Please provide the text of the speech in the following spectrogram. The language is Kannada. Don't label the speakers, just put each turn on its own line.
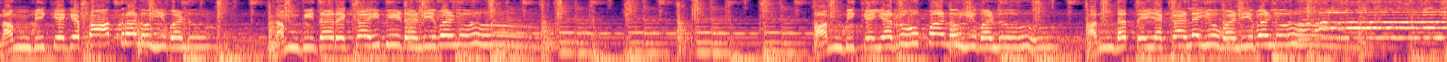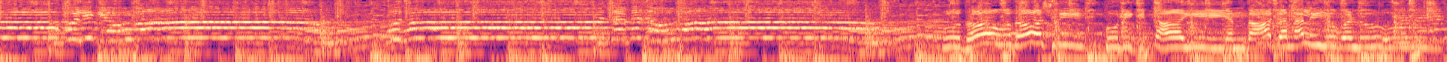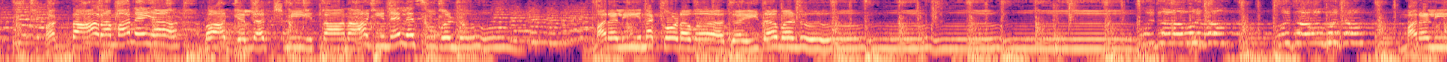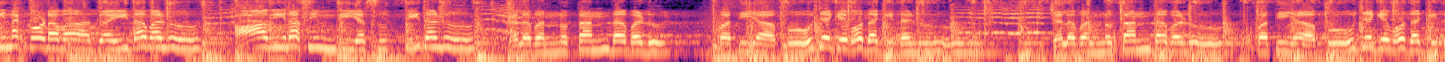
ನಂಬಿಕೆಗೆ ಪಾತ್ರಳು ಇವಳು. ನಂಬಿದರೆ ಕೈ ಬಿಡಳಿವಳು ಅಂಬಿಕೆಯ ರೂಪಳು ಇವಳು. ಅಂಧತೆಯ ಕಳೆಯುವಳಿವಳು.
ಉಧೋ
ಉಧೋ ಶ್ರೀ ಹುಲಿಗಿ ತಾಯಿ ಎಂದಾಗ ನಲಿಯುವಳು. ಭಕ್ತಾರ ಮನೆಯ ಭಾಗ್ಯಲಕ್ಷ್ಮಿ ತಾನಾಗಿ ನೆಲೆಸುವಳು. ಮರಳಿನ ಕೊಡವ ಗೈದವಳು. ಮರಳಿನ ಕೊಡವ ಗೈದವಳು. ಹಾವಿನ ಸಿಂಬಿಯ ಸುತ್ತಿದಳು. ಜಲವನ್ನು ತಂದವಳು. ಪತಿಯ ಪೂಜೆಗೆ ಒದಗಿದಳು. ಜಲವನ್ನು ತಂದವಳು. ಪತಿಯ ಪೂಜೆಗೆ ಒದಗಿದ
